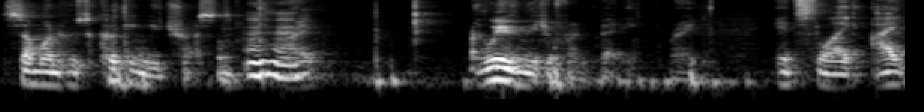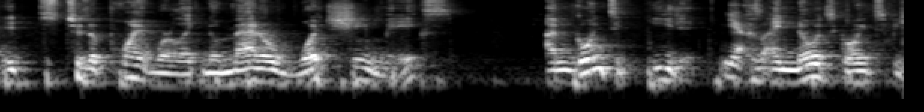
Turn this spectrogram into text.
someone who's cooking you trust, right? We have a mutual friend, Betty, right? It's like I it's to the point where like no matter what she makes, I'm going to eat it Yeah. because I know it's going to be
